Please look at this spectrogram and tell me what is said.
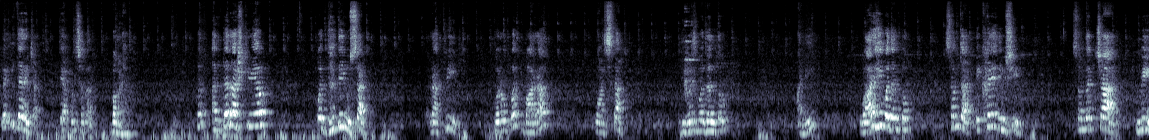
किंवा इतर ह्याच्यात ते आपण सगळं बघणार. तर आंतरराष्ट्रीय पद्धतीनुसार रात्री बरोबर बारा वाजता. दिवस बदलतो. आणि वारही बदलतो. समजा एखाद्या दिवशी समजा चार मे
